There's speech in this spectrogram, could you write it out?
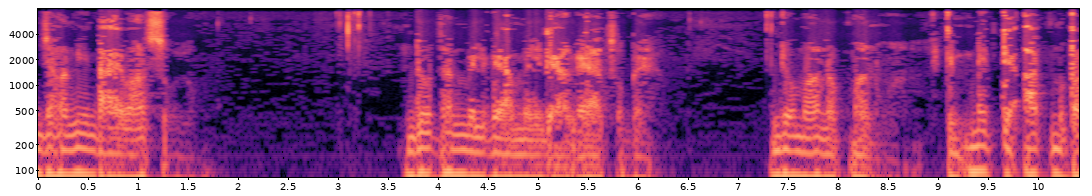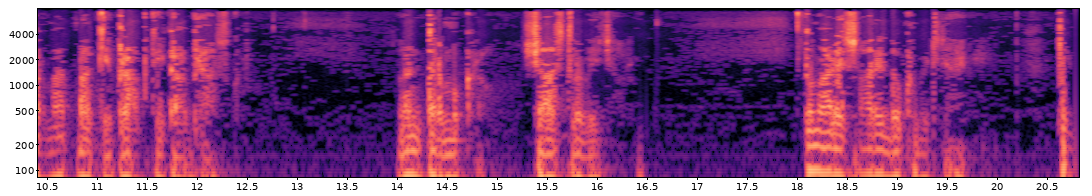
जहाँ नींद आए, वहाँ सो लो। जो धन मिल गया मिल गया गया सो गया। जो मान, अपमान हुआ लेकिन नित्य आत्म परमात्मा की प्राप्ति का अभ्यास करो। अंतर्मुख रहो, शास्त्र विचारो। तुम्हारे सारे दुख मिट जाएँगे। फिर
